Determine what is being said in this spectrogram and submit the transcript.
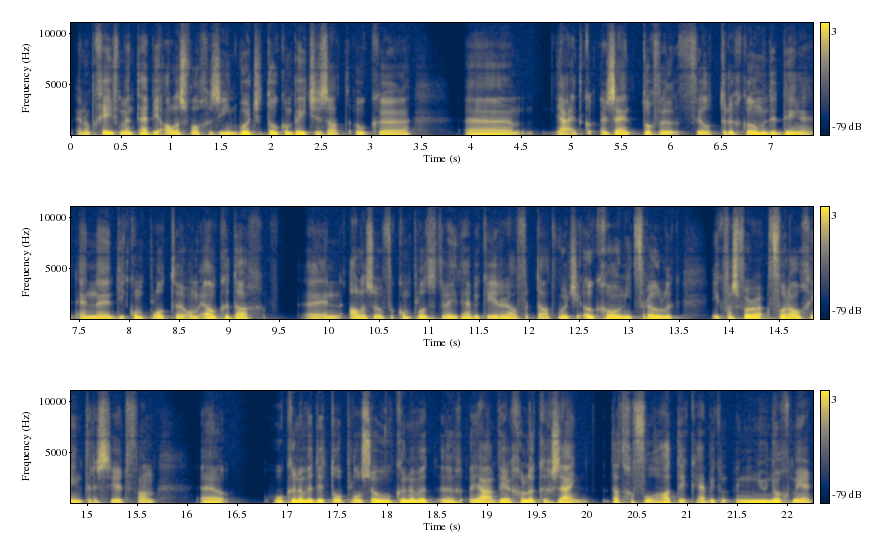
En op een gegeven moment heb je alles wel gezien, word je het ook een beetje zat. Ook, uh, uh, ja, er zijn toch wel veel terugkomende dingen. En uh, die complotten om elke dag en alles over complotten te weten, heb ik eerder al verteld, word je ook gewoon niet vrolijk. Ik was voor, vooral geïnteresseerd van hoe kunnen we dit oplossen, hoe kunnen we ja, weer gelukkig zijn dat gevoel had ik, heb ik nu nog meer,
